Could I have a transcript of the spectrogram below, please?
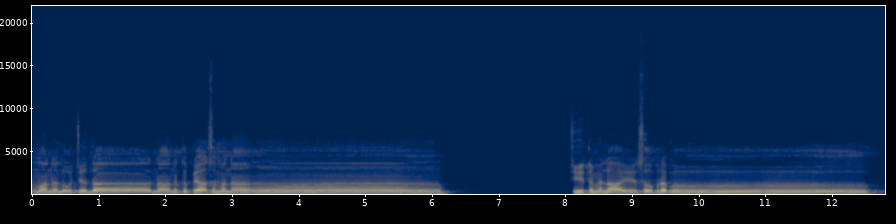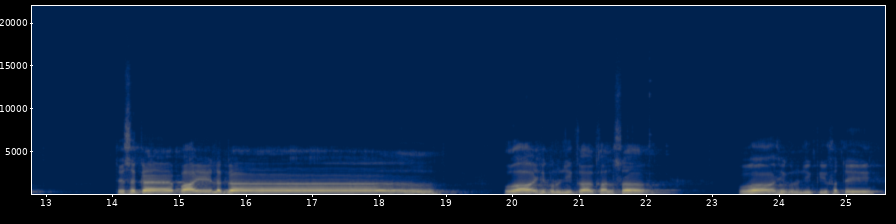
ਮਨ ਲੋਚਦਾ, ਨਾਨਕ ਪਿਆਸ ਮਨਾ। ਚੇਤ ਮਿਲਾਏ ਸੋ ਪ੍ਰਭੂ, ਤਿਸ ਕੈ ਪਾਏ ਲੱਗਾ। ਵਾਹਿਗੁਰੂ ਜੀ ਕਾ ਖਾਲਸਾ, ਵਾਹਿਗੁਰੂ ਜੀ ਕੀ ਫਤਿਹ।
